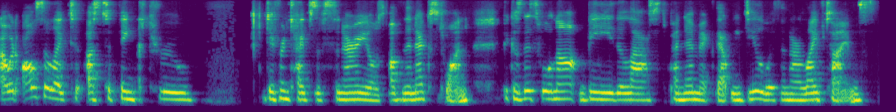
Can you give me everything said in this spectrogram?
I would also like to, us to think through different types of scenarios of the next one because this will not be the last pandemic that we deal with in our lifetimes.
